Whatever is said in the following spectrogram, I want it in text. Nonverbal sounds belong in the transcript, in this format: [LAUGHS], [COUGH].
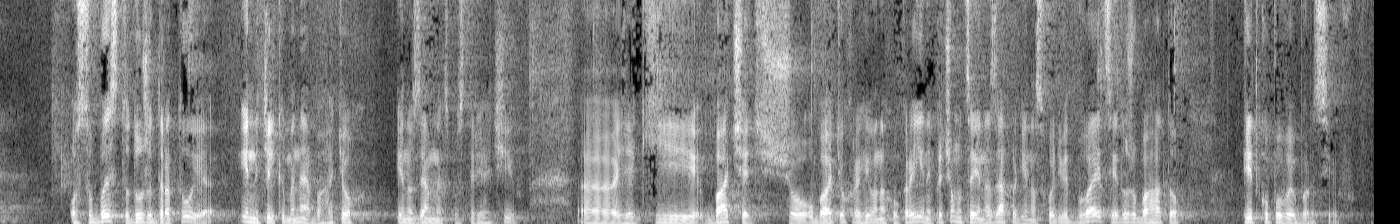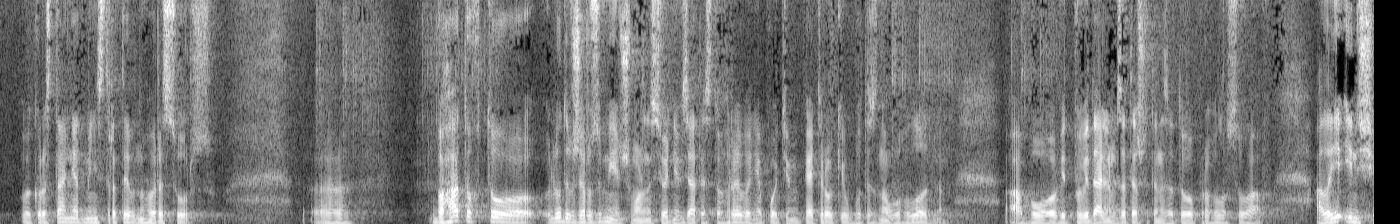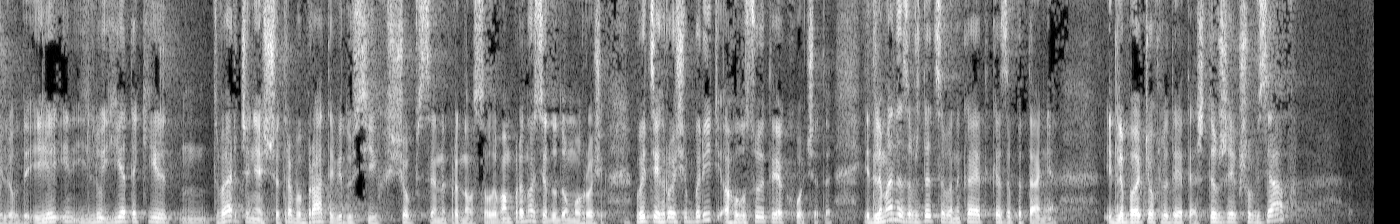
особисто дуже дратує, і не тільки мене, багатьох іноземних спостерігачів, е, які бачать, що у багатьох регіонах України, причому це і на заході, і на сході відбувається, є дуже багато підкупу виборців, використання адміністративного ресурсу. Е, Багато хто люди вже розуміють, що можна сьогодні взяти 100 гривень, а потім 5 років бути знову голодним або відповідальним за те, що ти не за того проголосував. Але є інші люди, і є, є такі твердження, що треба брати від усіх, щоб все не приносили. Вам приносять додому гроші. Ви ці гроші беріть, а голосуєте як хочете. І для мене завжди це виникає таке запитання. І для багатьох людей теж. Ти вже, якщо взяв,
